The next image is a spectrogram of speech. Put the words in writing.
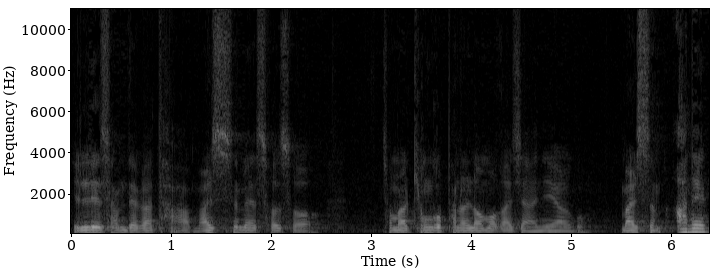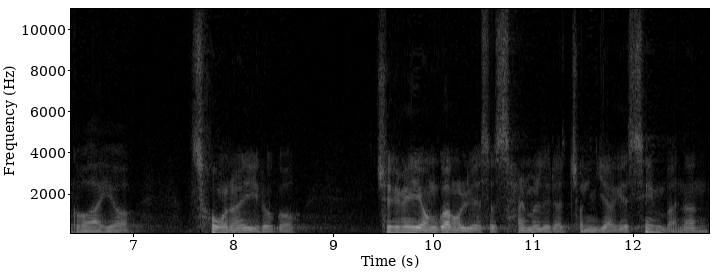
1, 2, 3대가 다 말씀에 서서 정말 경고판을 넘어가지 아니하고 말씀 안에 거하여 소원을 이루고 주님의 영광을 위해서 삶을 들여 존귀하게 쓰임받는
